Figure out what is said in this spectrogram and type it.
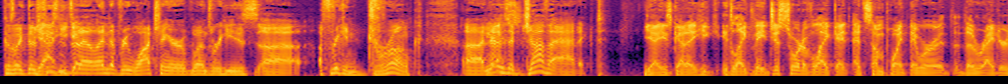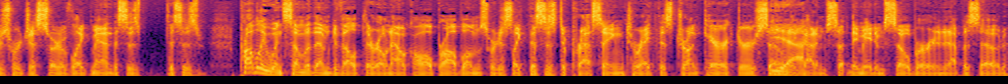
Because like there's Yeah, seasons get- that I'll end up rewatching are ones where he's uh, a freaking drunk. Uh, now he's a Java addict. Yeah, he's got a he like they just sort of like at, at some point they were the writers were just sort of like, man, this is this is probably when some of them developed their own alcohol problems. Were just like, this is depressing to write this drunk character, so Yeah. they got him. So, they made him sober in an episode,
